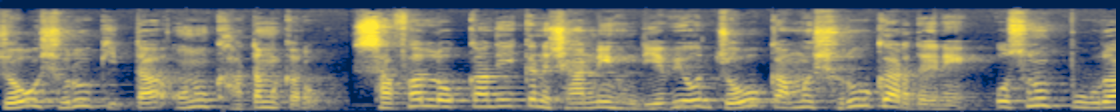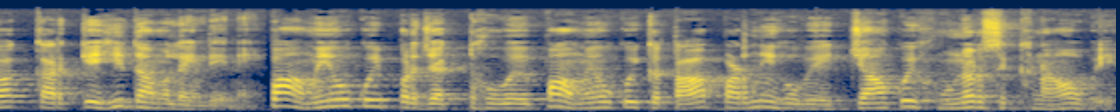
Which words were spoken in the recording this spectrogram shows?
ਜੋ ਸ਼ੁਰੂ ਕੀਤਾ ਉਹਨੂੰ ਖਤਮ ਕਰੋ। ਸਫਲ ਲੋਕਾਂ ਦੀ ਇੱਕ ਨਿਸ਼ਾਨੀ ਹੁੰਦੀ ਹੈ ਵੀ ਉਹ ਜੋ ਕੰਮ ਸ਼ੁਰੂ ਕਰਦੇ ਨੇ ਉਸ ਨੂੰ ਪੂਰਾ ਕਰਕੇ ਹੀ ਦਮ ਲੈਂਦੇ ਨੇ। ਭਾਵੇਂ ਉਹ ਕੋਈ ਪ੍ਰੋਜੈਕਟ ਹੋਵੇ, ਭਾਵੇਂ ਉਹ ਕੋਈ ਕਿਤਾਬ ਪੜ੍ਹਨੀ ਹੋਵੇ ਜਾਂ ਕੋਈ ਹੁਨਰ ਸਿੱਖਣਾ ਹੋਵੇ,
